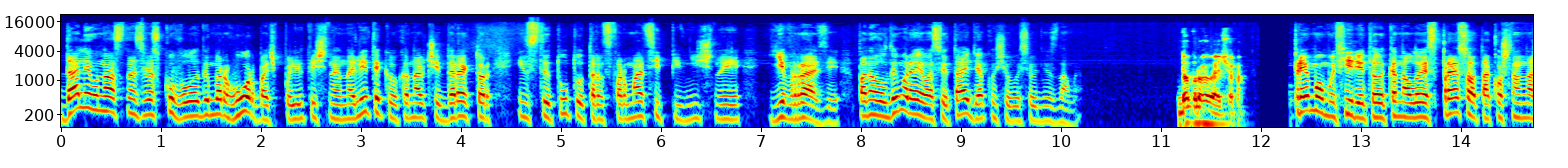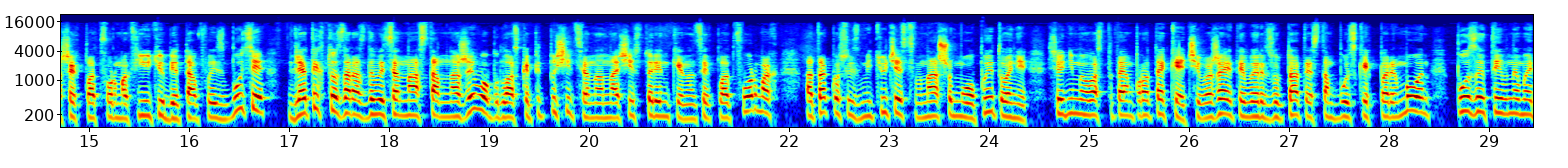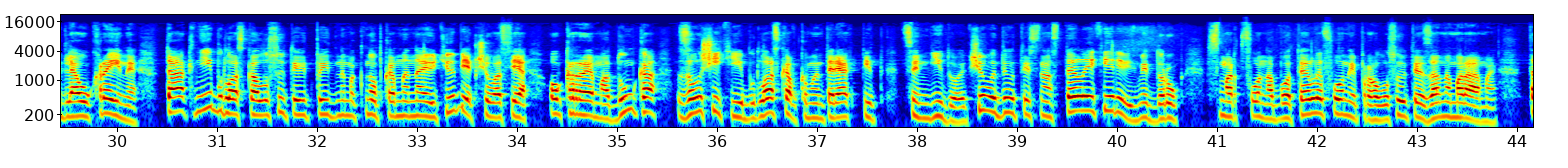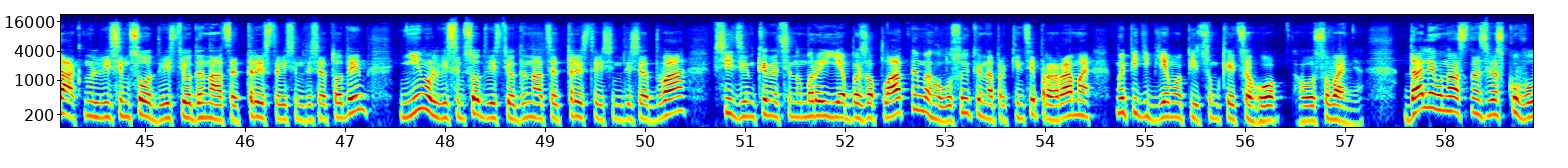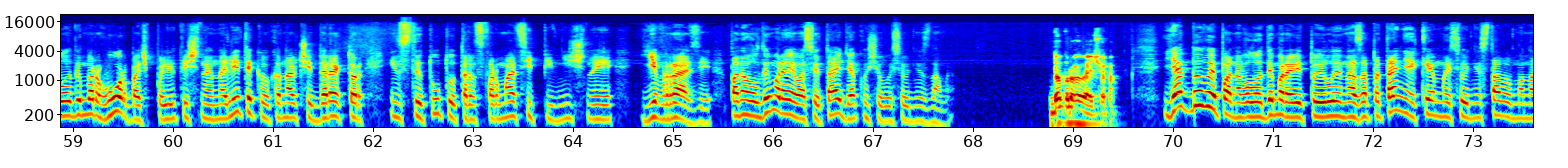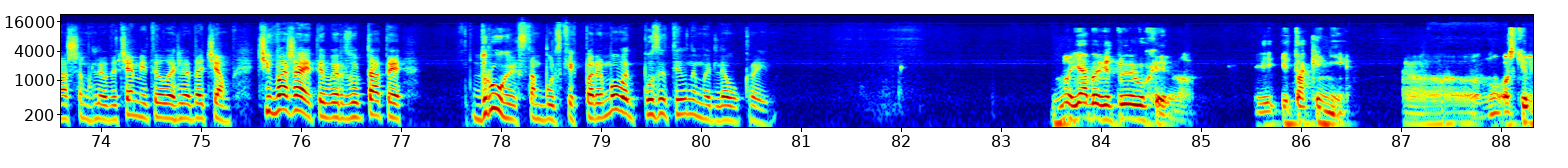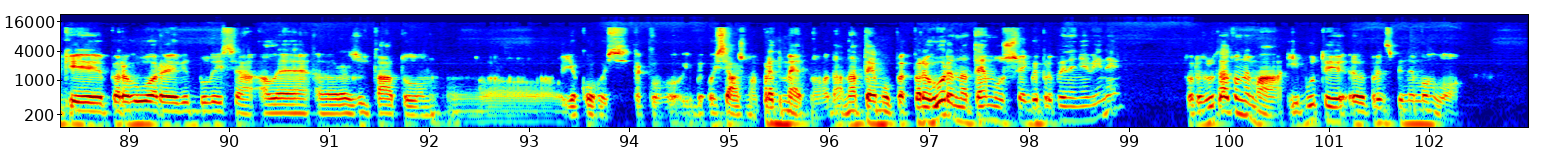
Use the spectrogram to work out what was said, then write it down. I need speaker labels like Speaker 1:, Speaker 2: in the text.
Speaker 1: Далі у нас на зв'язку Володимир Горбач, політичний аналітик, виконавчий директор Інституту трансформації Північної Євразії. Пане Володимире, я вас вітаю. Дякую, що ви сьогодні з нами.
Speaker 2: Доброго вечора.
Speaker 1: У прямому ефірі телеканалу Еспресо, а також на наших платформах в Ютубі та Фейсбуці. Для тих, хто зараз дивиться нас там наживо, будь ласка, підпишіться на наші сторінки на цих платформах, а також візьміть участь в нашому опитуванні. Сьогодні ми вас питаємо про таке: чи вважаєте ви результати стамбульських перемовин позитивними для України? Так, ні, будь ласка, голосуйте відповідними кнопками на Ютубі. Якщо у вас є окрема думка, залишіть її, будь ласка, в коментарях під цим відео. Якщо ви дивитесь нас в телеефірі, візьміть до рук смартфон або телефон і проголосуйте за номерами. Так, 0800 211 381, ні, 0800 211 382. Всі дзвінки на ці номери є безоплатними. Голосуйте наприкінці програми. Ми підіб'ємо підсумки цього голосування. Далі у нас на зв'язку Володимир Горбач, політичний аналітик, виконавчий директор Інституту трансформації Північної Євразії. Пане Володимире, я вас вітаю. Дякую, що ви сьогодні з нами.
Speaker 2: Доброго вечора.
Speaker 1: Як би ви, пане Володимире, відповіли на запитання, яке ми сьогодні ставимо нашим глядачам і телеглядачам? Чи вважаєте ви результати других стамбульських перемовин позитивними для України?
Speaker 2: Ну я би відповів ухильно, і, і так і ні. Е, ну, оскільки переговори відбулися, але е, результату е, якогось такого якби, осяжного, предметного да, на тему пе- переговори на тему ж якби припинення війни, то результату нема і бути е, в принципі не могло.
